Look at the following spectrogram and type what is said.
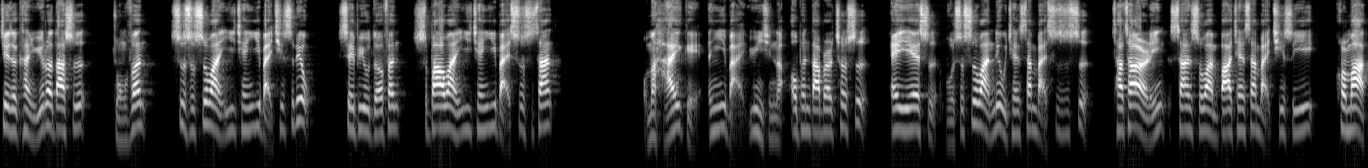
接着看娱乐大师总分四十四万一千一百七十六，CPU 得分十八万一千一百四十三。我们还给 N 一百运行了 OpenW 测试，AES 五十四万六千三百四十四，叉叉二零三十万八千三百七十一，CoreMark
